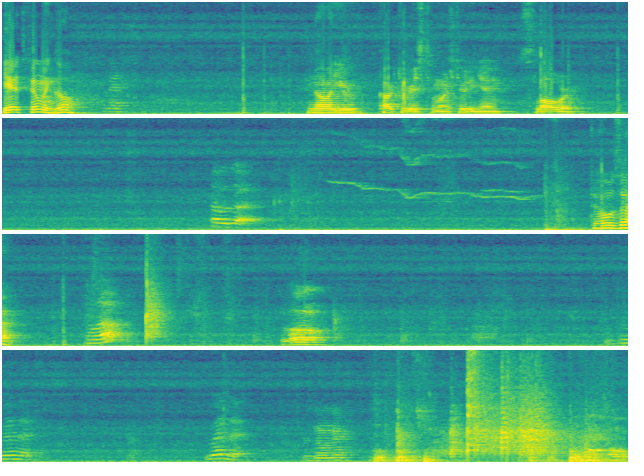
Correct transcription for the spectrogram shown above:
Yeah, it's filming. Go. No, you cocked your wrist too much. Do it again. Slower. How was that? The hell was that? Hello? Hello. Who is it? Who is it? There's no one there. Oh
